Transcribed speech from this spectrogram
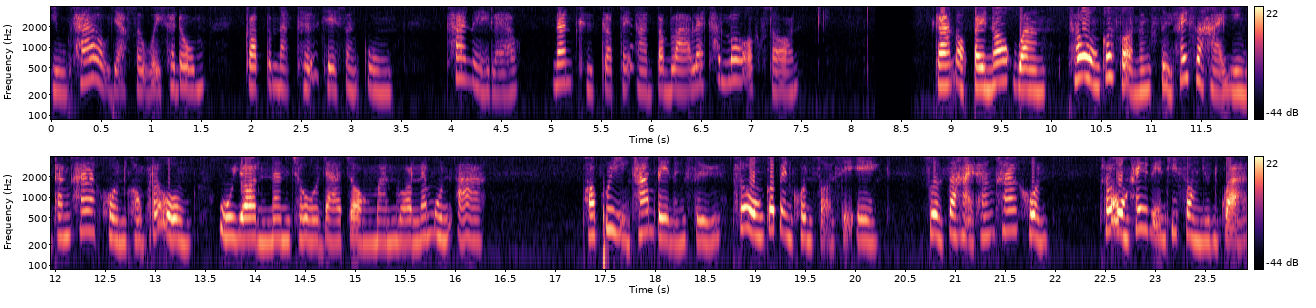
หิวข้าวอยากเสวยขนมกลับตำหนักเถอะเชสังกุงข้าเหนื่อยแล้ว นั่นคือกลับไปอ่านตำราและคัดลอกอักษร การออกไปนอกวัง พระองค์ก็สอนหนังสือให้สหายหญิงทั้งห้าคนของพระองค์ อูยอน นันโช ดาจอง มันวอน และมุนอา เพราะผู้หญิงห้ามเรียนหนังสือ พระองค์ก็เป็นคนสอนเสียเอง ส่วนสหายทั้งห้าคน พระองค์ให้เรียนที่ซองยุนกวาน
